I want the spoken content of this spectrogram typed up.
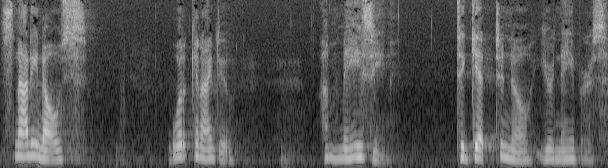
snotty nose. What can I do? Amazing to get to know your neighbors.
